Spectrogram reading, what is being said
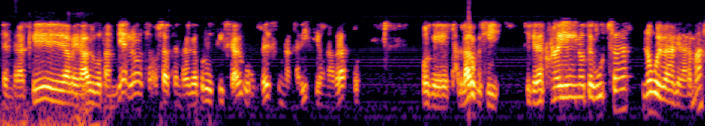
tendrá que haber algo también, ¿no? O sea, tendrá que producirse algo, un beso, una caricia, un abrazo Porque está claro que si, si quedas con alguien y no te gusta, no vuelves a quedar más.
